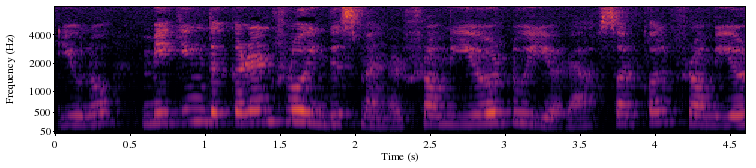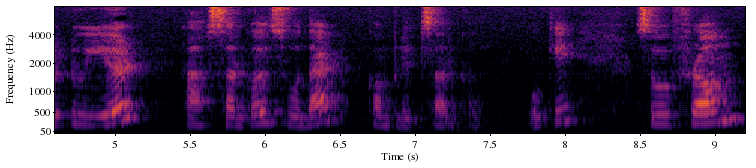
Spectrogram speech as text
you know making the current flow in this manner from year to year half circle from year to year half circle so that complete circle okay? So from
